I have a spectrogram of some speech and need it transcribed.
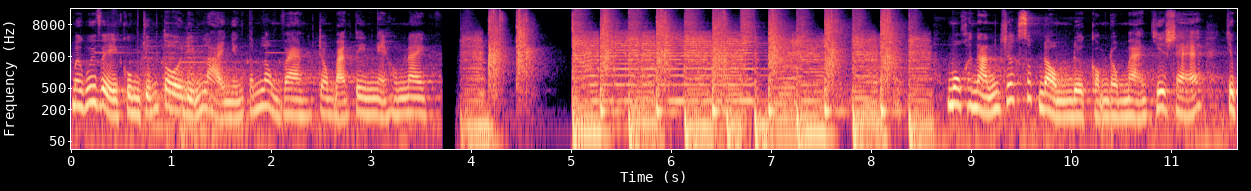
Mời quý vị cùng chúng tôi điểm lại những tấm lòng vàng trong bản tin ngày hôm nay. Một hình ảnh rất xúc động được cộng đồng mạng chia sẻ, chụp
